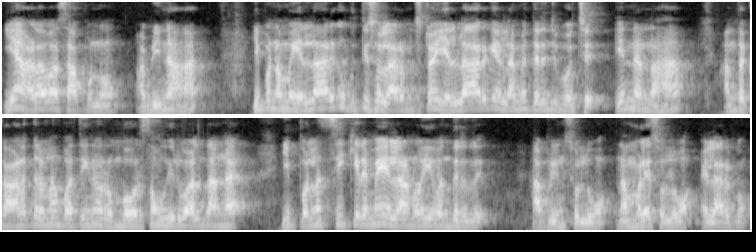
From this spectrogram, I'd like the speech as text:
ஏன் அளவாக சாப்பிட்ணும் அப்படின்னா இப்போ நம்ம எல்லாருக்கும் புத்தி சொல்ல ஆரம்பிச்சிட்டோம். எல்லாருக்கும் எல்லாமே தெரிஞ்சு போச்சு. என்னென்னா அந்த காலத்துலலாம் பார்த்திங்கன்னா ரொம்ப வருஷம் உயிர் வாழ்ந்தாங்க. இப்போல்லாம் சீக்கிரமே எல்லா நோயும் வந்துடுது அப்படின்னு சொல்லுவோம். நம்மளே சொல்லுவோம் எல்லாருக்கும்.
